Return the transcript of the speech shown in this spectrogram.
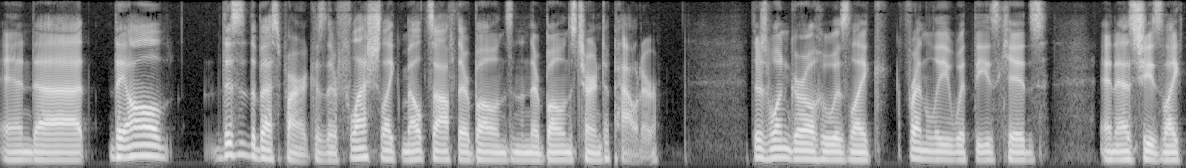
And uh, they all, this is the best part because their flesh like melts off their bones and then their bones turn to powder. There's one girl who was like friendly with these kids. And as she's like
